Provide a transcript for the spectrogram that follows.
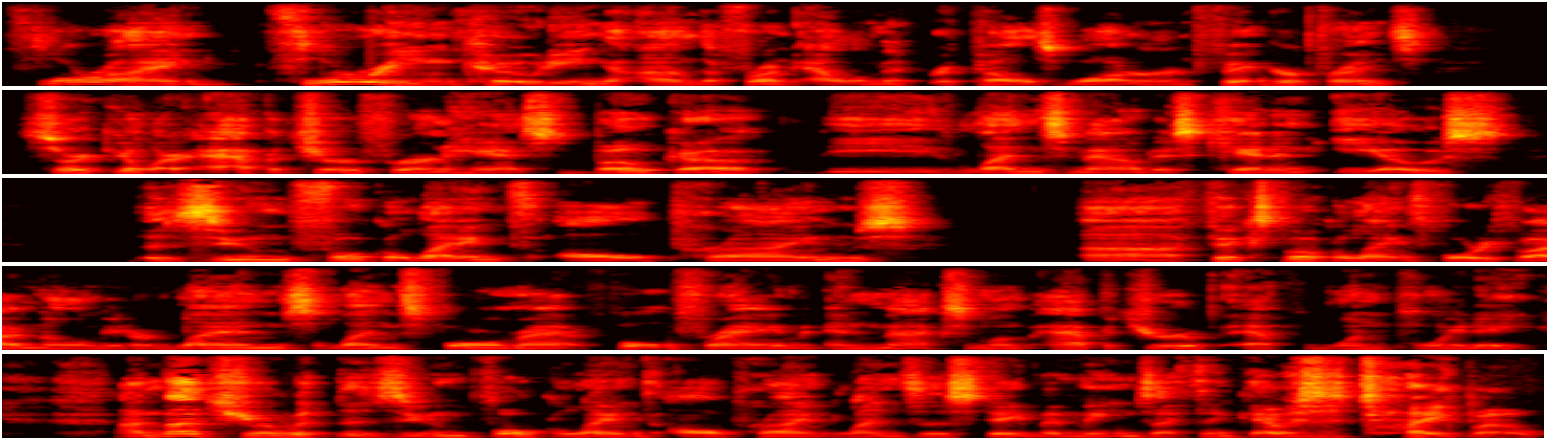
Fluorine, fluorine coating on the front element repels water and fingerprints. Circular aperture for enhanced bokeh. The lens mount is Canon EOS. The zoom focal length, all primes. Uh, fixed focal length 45 millimeter lens, lens format, full frame, and maximum aperture of f1.8. I'm not sure what the zoom focal length all prime lenses statement means. I think that was a typo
